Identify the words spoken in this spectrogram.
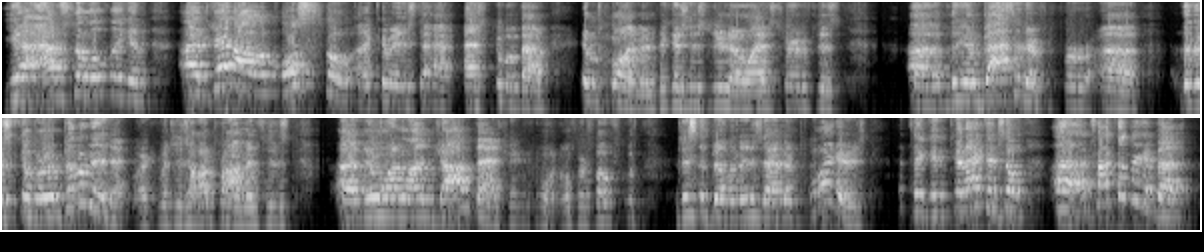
Yeah, absolutely. And uh, Jen, I'm also uh, curious to ask you about employment because, as you know, I served as uh, the ambassador for uh, the Discoverability Network, which is our province's uh, new online job matching portal for folks with disabilities and employers to get connected. So, uh, talk to me about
